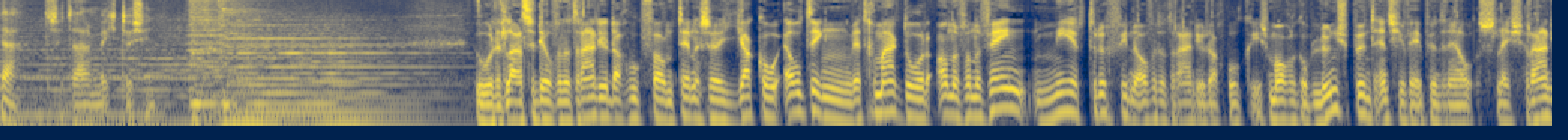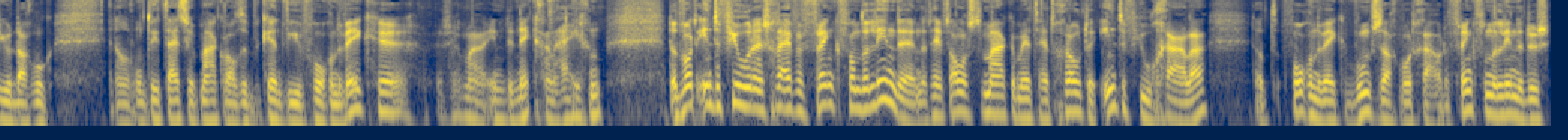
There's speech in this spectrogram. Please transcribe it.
ja, het zit daar een beetje tussenin. U hoort het laatste deel van het radiodagboek van tennisser Jacco Elting. Werd gemaakt door Anne van der Veen. Meer terugvinden over dat radiodagboek is mogelijk op lunch.ncv.nl slash radiodagboek. En dan rond dit tijdstip maken we altijd bekend wie we volgende week eh, zeg maar in de nek gaan hijgen. Dat wordt interviewer en schrijver Frank van der Linden. En dat heeft alles te maken met het grote interviewgala... dat volgende week woensdag wordt gehouden. Frank van der Linden dus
